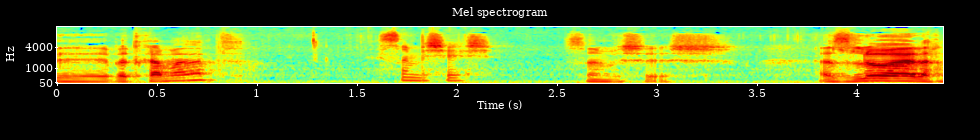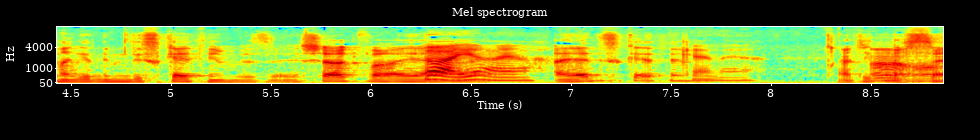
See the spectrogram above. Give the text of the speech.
אה, בת כמה את? 26. 26. אז לא היה לך נגיד עם דיסקטים וזה, ישר כבר היה... לא, היה, היה. היה דיסקטים? כן, היה. אל תתנסה.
